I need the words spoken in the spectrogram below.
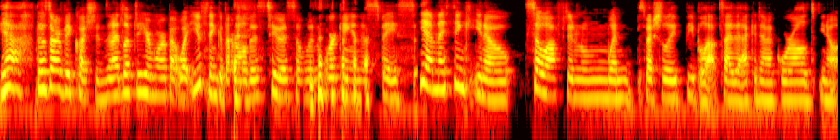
Yeah, those are big questions. And I'd love to hear more about what you think about all this too, as someone working in this space. Yeah, and I think, you know, so often when, especially people outside the academic world, you know,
